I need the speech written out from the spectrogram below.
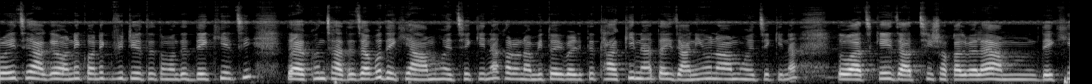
রয়েছে আগে অনেক অনেক ভিডিওতে তোমাদের দেখিয়েছি। তো এখন ছাদে যাব দেখি আম হয়েছে কিনা কারণ আমি তো এই বাড়িতে থাকি না তাই জানিও না আম হয়েছে কিনা। তো আজকেই যাচ্ছি সকালবেলায় আম দেখি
